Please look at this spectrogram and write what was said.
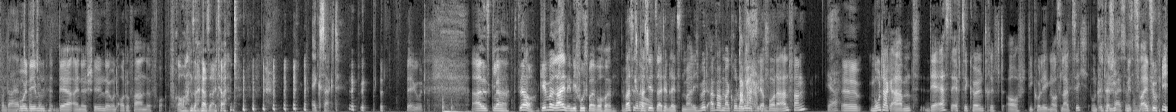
von daher. Wohl dem, schon. der eine stillende und autofahrende Frau, Frau an seiner Seite hat. Exakt. Sehr gut. Alles klar. So, gehen wir rein in die Fußballwoche. Was ist Genau. passiert seit dem letzten Mal? Ich würde einfach mal chronologisch wieder vorne anfangen. Ja. Äh, Montagabend, der erste FC Köln trifft auf die Kollegen aus Leipzig und du unterliegt Scheiße, mit das haben 2 wir zu 4.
